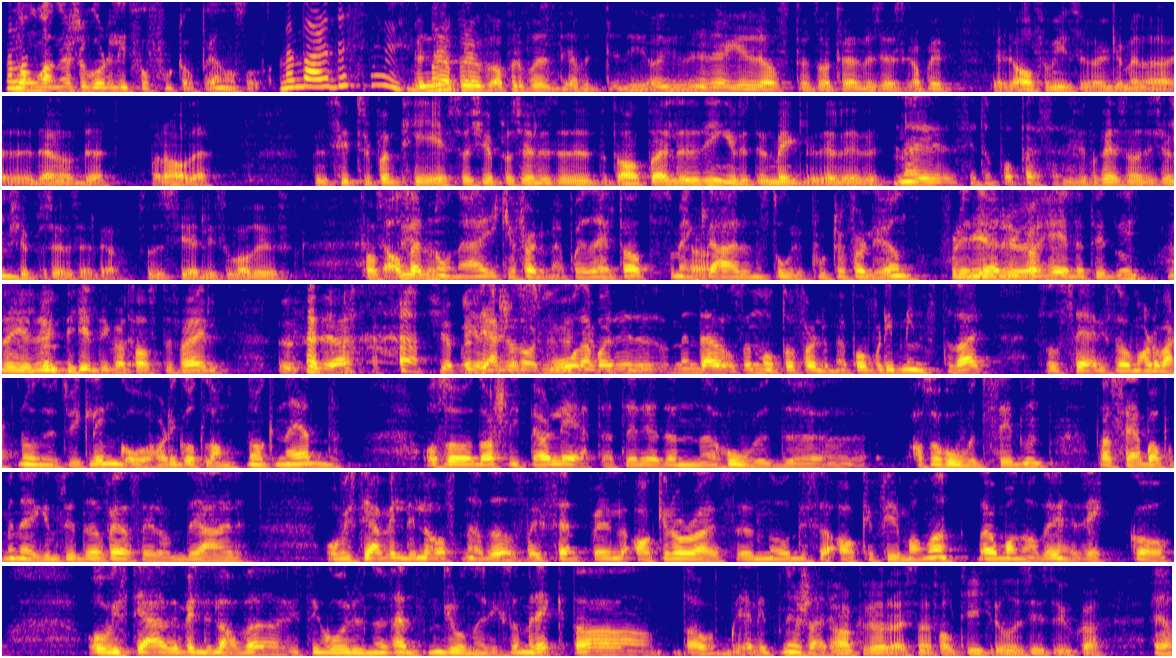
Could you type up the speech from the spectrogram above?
Ja. Men, Noen ganger så går det litt for fort opp igjen også. da. men hva er det du snuser Men på? er du- apropos, apropos jeg, jeg de reagerer raskt. Du har 30 selskaper. Det er altfor mye, selvfølgelig, men eh, det er noe, det, bare ha det. Men Sitter du på en PC og kjøper og selger data, eller ringer du til en megler? eller Nei, jeg sitter på PC. sitter på PC-en og kjøper, kjøper og selger selv? Ja. Så du ser liksom hva du taster Ja, så er det noen jeg ikke følger med på i det hele tatt, som egentlig er den store porteføljen. Fordi de er røde hele tiden. Det gjelder, det gjelder ikke å ha tastefeil. Kjøpe Men de er så små. Det er bare, men det er også en måte å følge med på. For de minste der, så ser liksom, har det vært noen utvikling? Har de gått langt nok ned? Og så Da slipper jeg å lete etter den hoved, altså hovedsiden. Da ser jeg bare på min egen side, for jeg ser om de er Og hvis de er veldig lavt nede, f.eks. Aker Horizon og disse Aker-firmaene, det er jo mange av de, REC og og hvis de er veldig lave, hvis de går under 15 kroner liksom REC, da, da blir jeg litt nysgjerrig. Aker Horizon har falt 10 kroner siste uka. Ja.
